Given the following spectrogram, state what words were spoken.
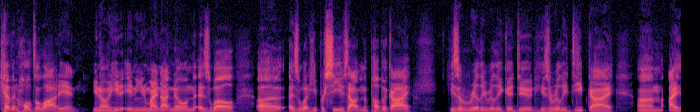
Kevin holds a lot in you know and he and you might not know him as well uh, as what he perceives out in the public eye. He's a really, really good dude. He's a really deep guy. Um, I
